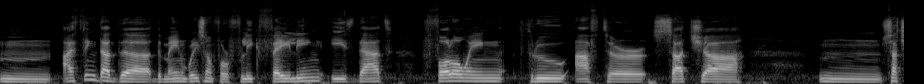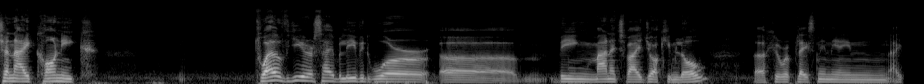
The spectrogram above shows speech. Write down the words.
um, I think that the the main reason for Flick failing is that following through after such a um, such an iconic 12 years, I believe it were uh, being managed by Joachim Low. Uh, he replaced me in, I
